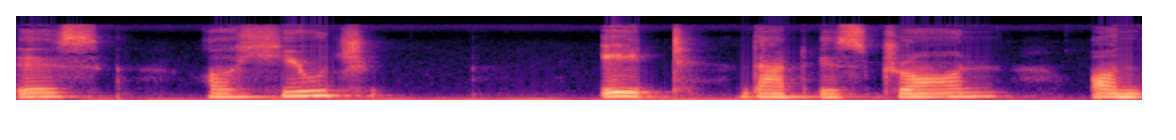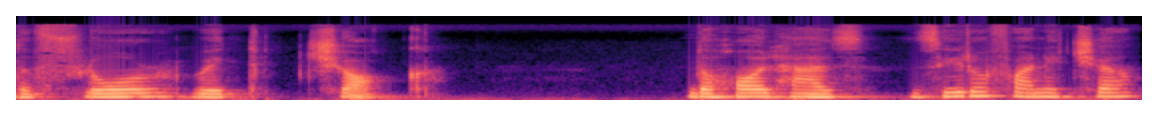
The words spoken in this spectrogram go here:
is a huge eight that is drawn on the floor with chalk. The hall has zero furniture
